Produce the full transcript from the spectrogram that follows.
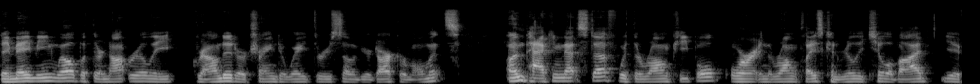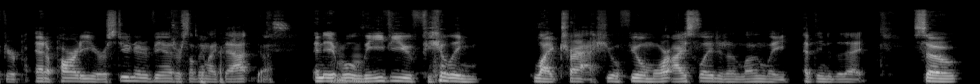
They may mean well, but they're not really grounded or trained to wade through some of your darker moments. Unpacking that stuff with the wrong people or in the wrong place can really kill a vibe. If you're at a party or a student event or something like that, yes, and it mm-hmm. will leave you feeling like trash. You'll feel more isolated and lonely at the end of the day. So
